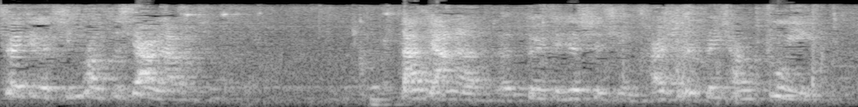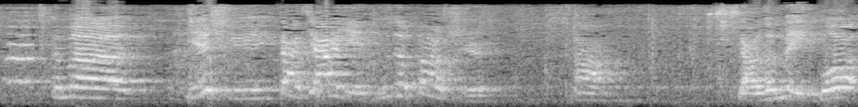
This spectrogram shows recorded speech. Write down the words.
在这个情况之下呢，大家呢呃对这些事情还是非常注意。那么也许大家也读到报纸啊，晓得美国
